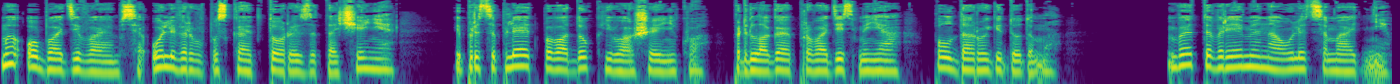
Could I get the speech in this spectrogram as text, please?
Мы оба одеваемся. Оливер выпускает Тора из заточения и прицепляет поводок к его ошейнику, предлагая проводить меня полдороги до дому. В это время на улице мы одни.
